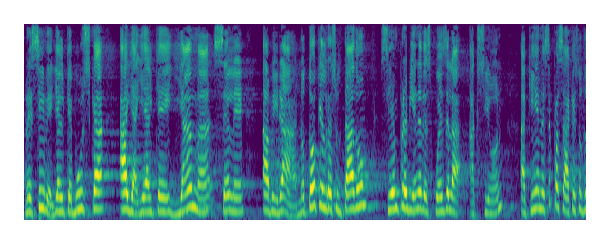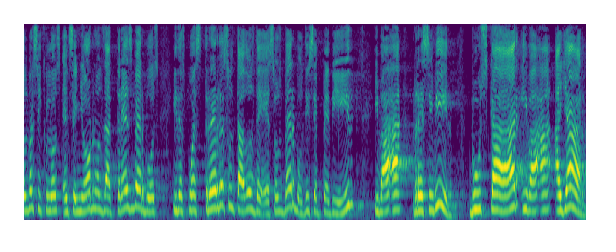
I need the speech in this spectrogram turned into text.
recibe. Y el que busca, haya y al que llama se le abrirá. Notó que el resultado siempre viene después de la acción. Aquí en este pasaje, estos dos versículos, el Señor nos da tres verbos y después tres resultados de esos verbos. Dice pedir y va a recibir, buscar y va a hallar,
